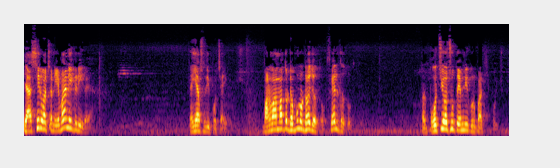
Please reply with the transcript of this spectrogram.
એ આશીર્વચન એવા નીકળી ગયા અહીંયા સુધી પહોંચાઈ ગયું ભણવામાં તો ઢબુનો ઢજ હતો ફેલ થતો પણ પહોંચ્યો છું તો એમની કૃપાથી પહોંચ્યો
